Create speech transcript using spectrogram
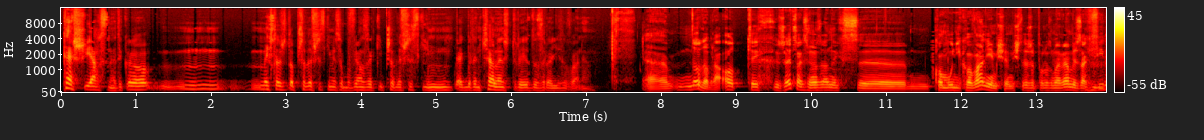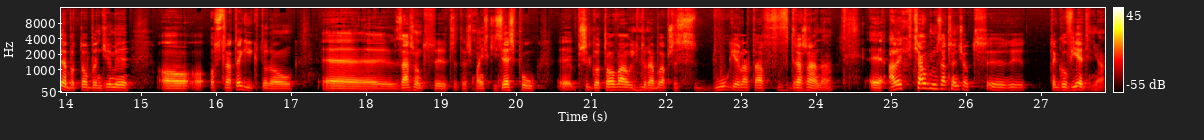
też jasne, tylko mm, myślę, że to przede wszystkim jest obowiązek i przede wszystkim jakby ten challenge, który jest do zrealizowania. E, No dobra, o tych rzeczach związanych z komunikowaniem się myślę, że porozmawiamy za chwilę, bo to będziemy o, o, strategii, którą zarząd e, czy też pański zespół e, przygotował i która była przez długie lata wdrażana. E, Ale chciałbym zacząć od e, tego Wiednia.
